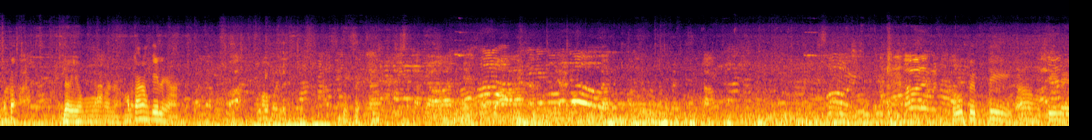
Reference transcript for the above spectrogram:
Magka... Da, yung ano. Magkano ang kilo niya? 250. Two fifty ang sili.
